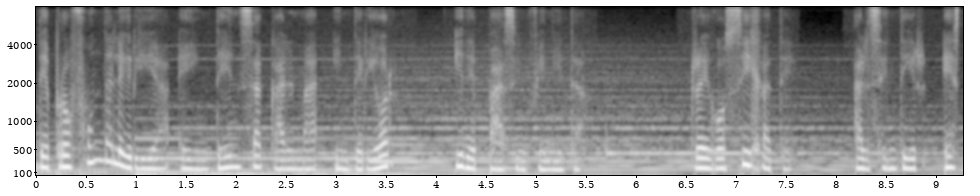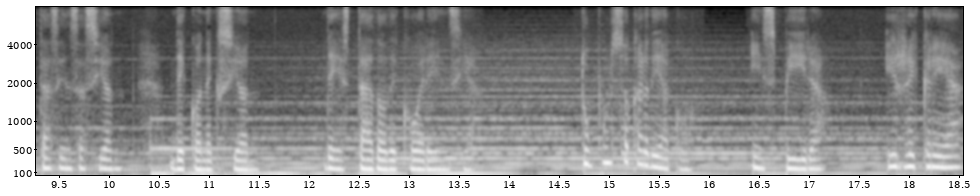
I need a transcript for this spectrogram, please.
de profunda alegría e intensa calma interior y de paz infinita. Regocíjate al sentir esta sensación de conexión, de estado de coherencia. Tu pulso cardíaco inspira y recrea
